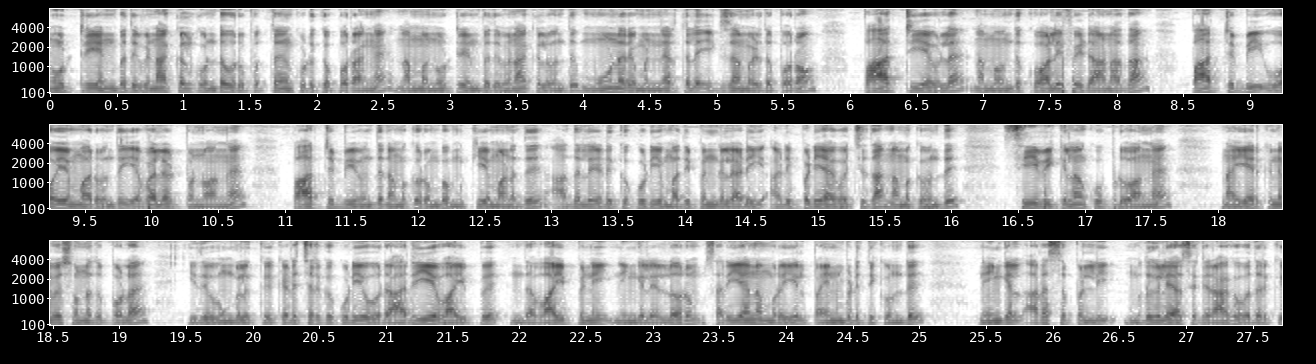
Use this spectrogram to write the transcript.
நூற்றி எண்பது வினாக்கள் கொண்ட ஒரு புத்தகம் கொடுக்க போகிறாங்க நம்ம நூற்றி எண்பது வினாக்கள் வந்து மூணரை மணி நேரத்தில் எக்ஸாம் எழுத போகிறோம் பார்ட் ஏவில் நம்ம வந்து குவாலிஃபைடு ஆனால் தான் பார்ட் பி ஓஎம்ஆர் வந்து எவாலுவேட் பண்ணுவாங்க. பார்ட் பி வந்து நமக்கு ரொம்ப முக்கியமானது. அதில் எடுக்கக்கூடிய மதிப்பெண்கள் அடி அடிப்படையாக வச்சு தான் நமக்கு வந்து சிவிக்கெலாம் கூப்பிடுவாங்க. நான் ஏற்கனவே சொன்னது போல் இது உங்களுக்கு கிடைச்சிருக்கக்கூடிய ஒரு அரிய வாய்ப்பு. இந்த வாய்ப்பினை நீங்கள் எல்லோரும் சரியான முறையில் பயன்படுத்தி கொண்டு நீங்கள் அரசு பள்ளி முதுகலை ஆசிரியர் ஆகுவதற்கு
